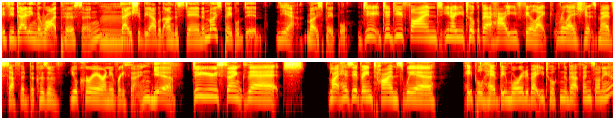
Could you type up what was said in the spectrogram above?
if you're dating the right person, mm. they should be able to understand. And most people did. yeah. Most people. Do, did you find, you know, you talk about how you feel like relationships may have suffered because of your career and everything. Yeah. Do you think that, like, has there been times where people have been worried about you talking about things on air?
